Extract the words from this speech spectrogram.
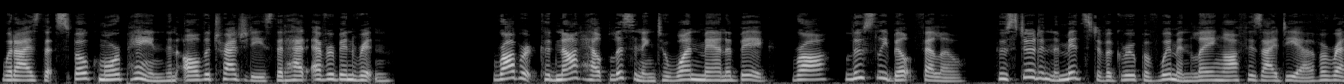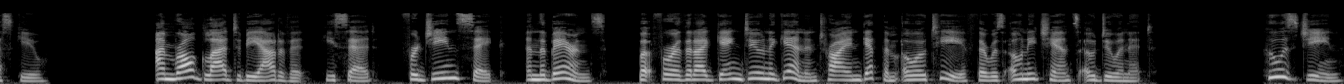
what eyes that spoke more pain than all the tragedies that had ever been written. Robert could not help listening to one man a big, raw, loosely built fellow, who stood in the midst of a group of women laying off his idea of a rescue. I'm raw glad to be out of it, he said, for Jean's sake, and the bairns, but for that I'd gang doon again and try and get them OOT if there was ony chance o' doin' it. Who is Jean?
